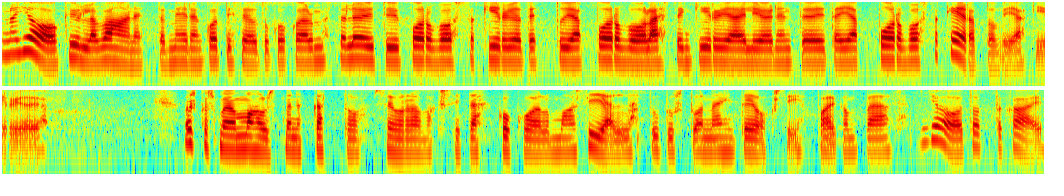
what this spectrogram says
No joo, kyllä vaan, että meidän kotiseutukokoelmasta löytyy Porvoossa kirjoitettuja porvoolaisten kirjailijoiden töitä ja Porvoosta kertovia kirjoja. Olisiko meidän mahdollista mennä katsoa seuraavaksi sitä kokoelmaa siellä, tutustua näihin teoksiin paikan päällä? Joo, totta kai.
